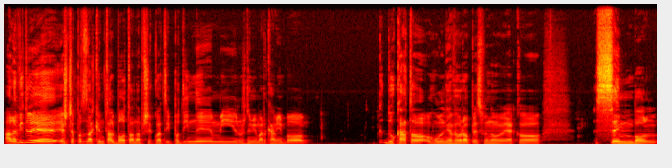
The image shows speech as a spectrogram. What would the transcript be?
Ale widuję jeszcze pod znakiem Talbota na przykład i pod innymi różnymi markami, bo Ducato ogólnie w Europie słynął jako symbol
